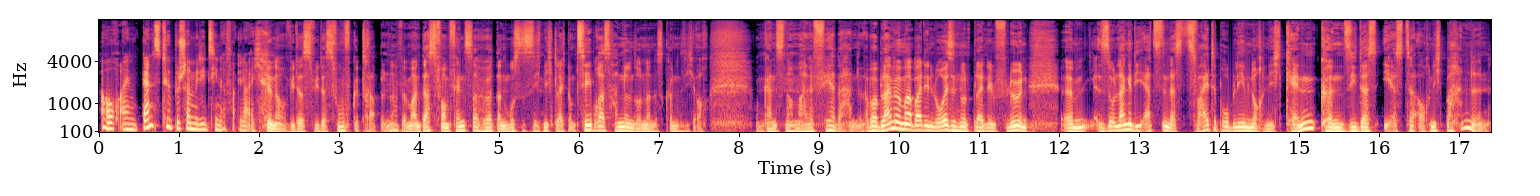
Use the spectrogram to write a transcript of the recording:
Auch ein ganz typischer Medizinervergleich. Genau, wie das, wie das Hufgetrappel. Ne? Wenn man das vom Fenster hört, dann muss es sich nicht gleich um Zebras handeln, sondern es können sich auch um ganz normale Pferde handeln. Aber bleiben wir mal bei den Läusen und bei den Flöhen. Ähm, solange die Ärzte das zweite Problem noch nicht kennen, können sie das erste auch nicht behandeln.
